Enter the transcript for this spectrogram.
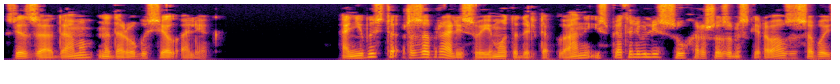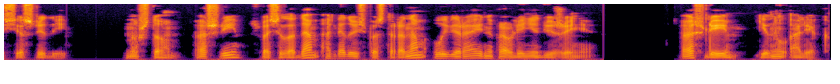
Вслед за Адамом на дорогу сел Олег. Они быстро разобрали свои мотодельтапланы и спрятали в лесу, хорошо замаскировав за собой все следы. «Ну что, пошли?» — спросил Адам, оглядываясь по сторонам, выбирая направление движения. «Пошли», — кивнул Олег.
